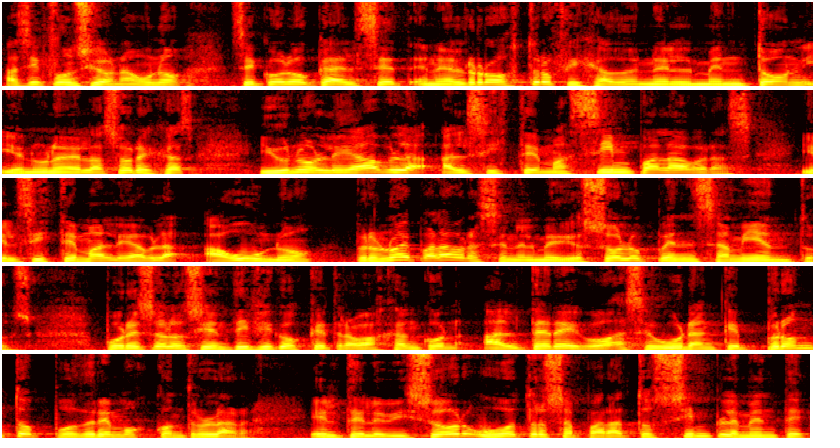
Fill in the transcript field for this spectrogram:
Así funciona, uno se coloca el set en el rostro, fijado en el mentón y en una de las orejas, y uno le habla al sistema sin palabras, y el sistema le habla a uno, pero no hay palabras en el medio, solo pensamientos. Por eso los científicos que trabajan con alter ego aseguran que pronto podremos controlar el televisor u otros aparatos simplemente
